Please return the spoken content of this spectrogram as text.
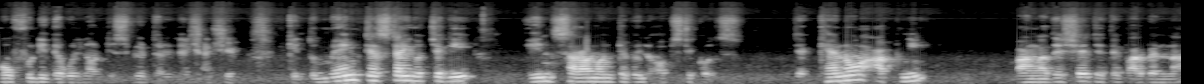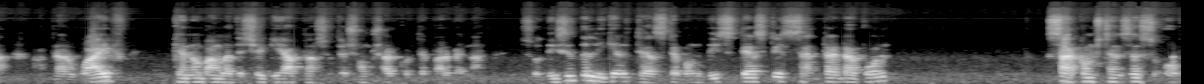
hopefully they will not dispute the relationship কিন্তু মেইন টেস্টটাই হচ্ছে কি ইনসারামন্টেবল অবস্টিকলস যে কেন আপনি বাংলাদেশে যেতে পারবেন না? আপনার ওয়াইফ কেন বাংলাদেশে গিয়ে আপনার সাথে সংসার করতে পারবে না? So this is the legal test এবং this test is centred upon circumstances of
